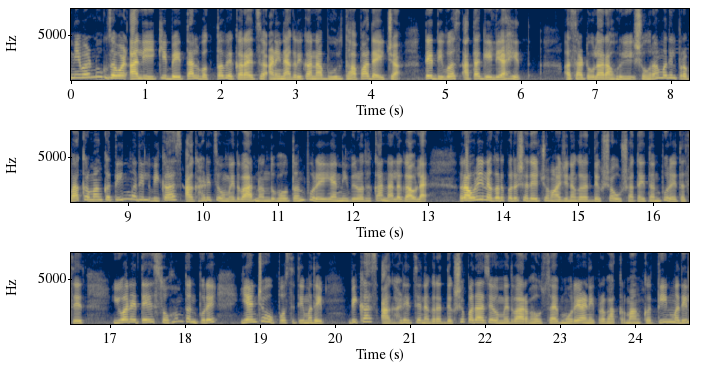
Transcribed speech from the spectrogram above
निवडणूक जवळ आली की बेताल वक्तव्य करायचं आणि नागरिकांना भूल थापा द्यायच्या ते दिवस आता गेले आहेत. असा टोला राहुरी शहरामधील प्रभाग क्रमांक तीनमधील विकास आघाडीचे उमेदवार नंदुभाऊ तनपुरे यांनी विरोधकांना लगावलाय. रावरी नगर परिषदेच्या माजी नगराध्यक्ष उषाताई तनपुरे तसेच युवा नेते सोहम तनपुरे यांच्या उपस्थितीमध्ये विकास आघाडीचे नगराध्यक्ष पदाचे उमेदवार भाऊसाहेब मोरे आणि प्रभाग क्रमांक तीन मधील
